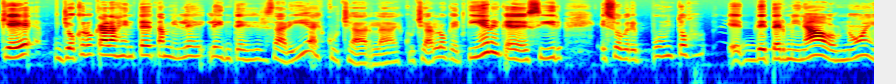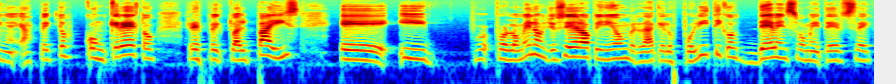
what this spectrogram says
que yo creo que a la gente también le, le interesaría escucharla, escuchar lo que tiene que decir sobre puntos eh, determinados, ¿no? En aspectos concretos respecto al país eh, y por, lo menos yo soy de la opinión, ¿verdad?, que los políticos deben someterse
